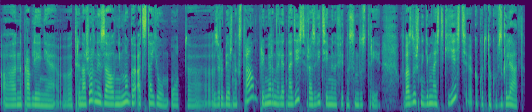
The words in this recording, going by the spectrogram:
а, направление, э, тренажерный зал, немного отстаем от зарубежных стран, примерно лет на 10 в развитии именно фитнес-индустрии. Вот в воздушной гимнастике есть какой-то такой взгляд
